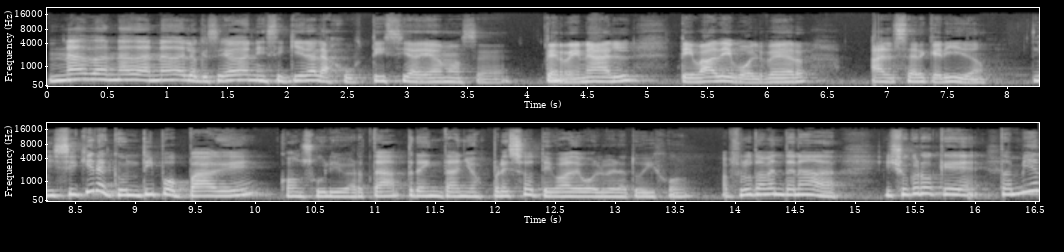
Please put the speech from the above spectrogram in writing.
nada, nada, nada lo que se haga, ni siquiera la justicia, digamos, eh, terrenal, te va a devolver al ser querido. Ni siquiera que un tipo pague con su libertad 30 años preso te va a devolver a tu hijo. Absolutamente nada. Y yo creo que también,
